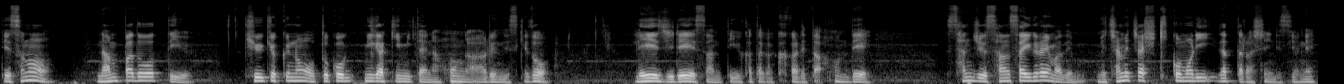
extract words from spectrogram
でそのナンパ堂っていう究極の男磨きみたいな本があるんですけど0時0さんっていう方が書かれた本で33歳ぐらいまでめちゃめちゃ引きこもりだったらしいんですよね。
